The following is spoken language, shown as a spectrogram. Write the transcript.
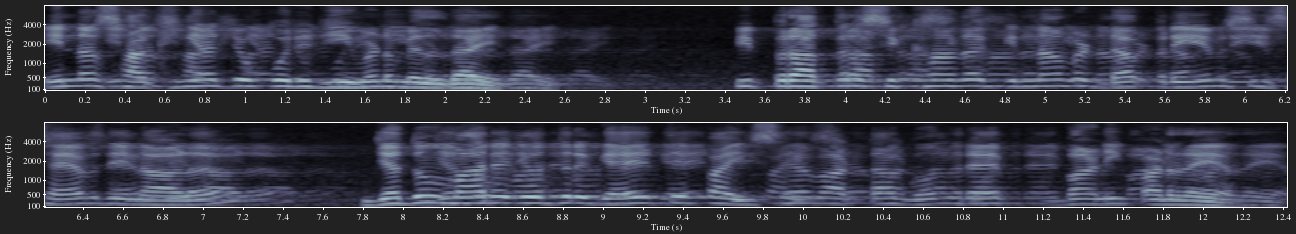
ਇਹਨਾਂ ਸਾਖੀਆਂ 'ਚੋਂ ਕੁਝ ਜੀਵਨ ਮਿਲਦਾ ਏ। ਵੀ ਪ੍ਰਾਤਨ ਸਿੱਖਾਂ ਦਾ ਕਿੰਨਾ ਵੱਡਾ ਪ੍ਰੇਮ ਸੀ ਸਾਹਿਬ ਦੇ ਨਾਲ। ਜਦੋਂ ਮਹਾਰਾਜ ਉਧਰ ਗਏ ਤੇ ਭਾਈ ਸਾਹਿਬ ਆਟਾ ਗੁੰਨ ਰਹੇ, ਬਾਣੀ ਪੜ ਰਹੇ ਆ।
